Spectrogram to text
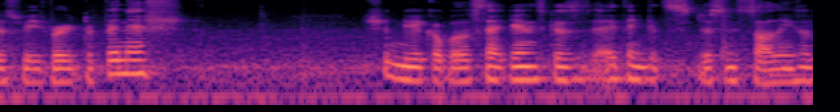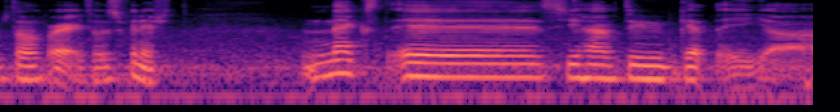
just wait for it to finish. Should be a couple of seconds because I think it's just installing some stuff. Alright so it's finished. Next is you have to get a uh,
